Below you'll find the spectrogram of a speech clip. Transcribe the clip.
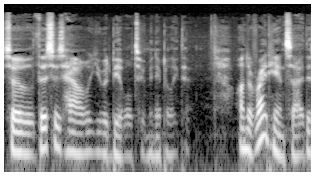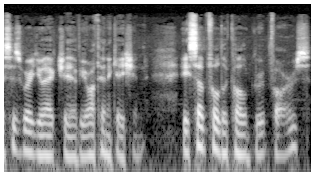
So this is how you would be able to manipulate that. On the right hand side, this is where you actually have your authentication a subfolder called group vars,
